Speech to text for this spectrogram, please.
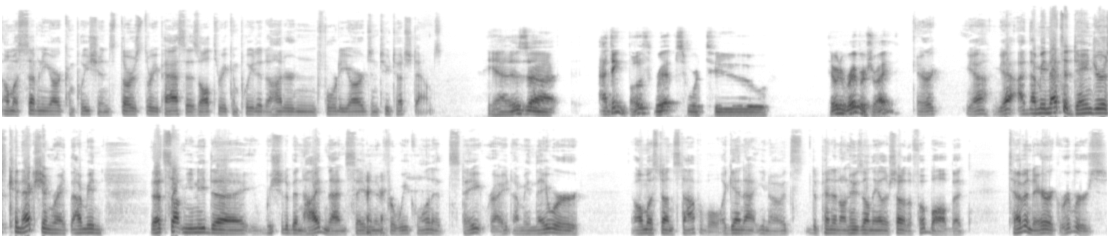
almost 70 yard completions, throws three passes, all three completed 140 yards and two touchdowns. Yeah, there's uh I think both rips were to they were to Rivers, right? Eric, yeah, yeah. I, I mean, that's a dangerous connection, right? I mean, that's something you need to. We should have been hiding that and saving it for Week One at State, right? I mean, they were almost unstoppable. Again, you know, it's dependent on who's on the other side of the football, but Tevin to Eric Rivers.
